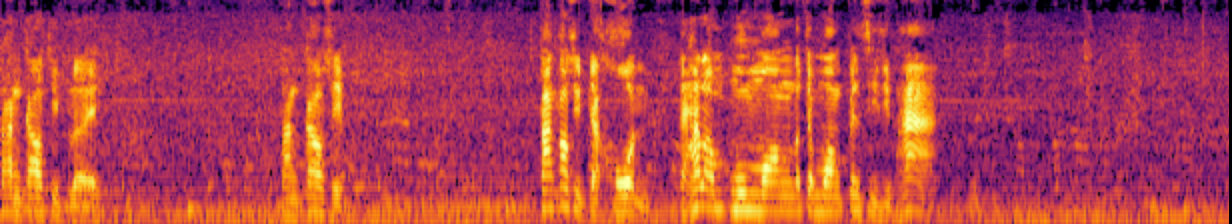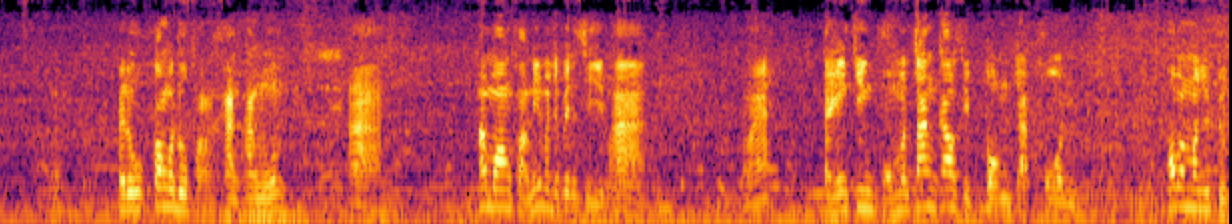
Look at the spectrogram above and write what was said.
ตั้งเก้าสิบเลย ตั้งเก้าสิบตั้ง 90 จากโคน แต่ถ้าเรามุมมองเราจะมองเป็น 45 ไปดูกล้องมาดูฝั่งข้างทางนู้น อ่า ถ้ามองฝั่งนี้มันจะเป็น 45เห็นไหมแต่จริงๆ ผมมันตั้ง 90 ตรงจากโคน เพราะมันมาอยู่จุด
